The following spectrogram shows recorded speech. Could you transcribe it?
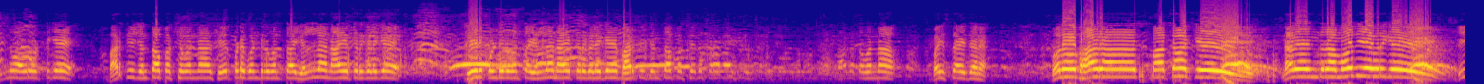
ಇನ್ನು ಅವರೊಟ್ಟಿಗೆ ಭಾರತೀಯ ಜನತಾ ಪಕ್ಷವನ್ನ ಸೇರ್ಪಡೆಗೊಂಡಿರುವಂತ ಎಲ್ಲ ನಾಯಕರುಗಳಿಗೆ ಸೇರಿಕೊಂಡಿರುವಂತ ಎಲ್ಲ ನಾಯಕರುಗಳಿಗೆ ಭಾರತೀಯ ಜನತಾ ಪಕ್ಷದ ಪರವಾಗಿ ಸ್ವಾಗತವನ್ನ ಬಯಸ್ತಾ ಇದ್ದೇನೆ. ಬೋಲೋ ಭಾರತ್ ಮಾತಾ ಕೇ! ನರೇಂದ್ರ ಮೋದಿ ಅವರಿಗೆ ಬಿ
